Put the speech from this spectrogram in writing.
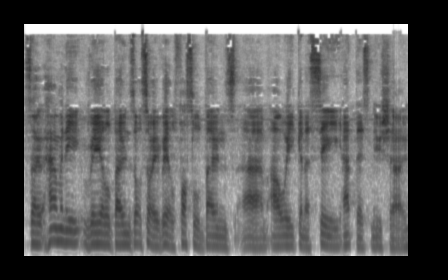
So, how many real bones, or sorry, real fossil bones, um, are we going to see at this new show?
